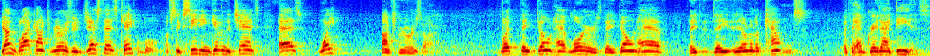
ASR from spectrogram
young black entrepreneurs are just as capable of succeeding given the chance as white entrepreneurs are. But they don't have lawyers, they don't have they, they, they don't have accountants, but they have great ideas.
